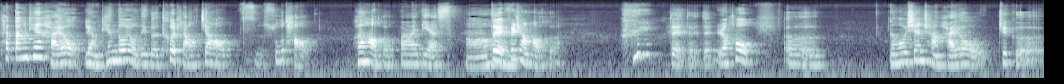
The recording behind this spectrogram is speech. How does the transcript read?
他当天还有两天都有那个特调，叫紫苏桃。很好喝，Y Y D S，对，非常好喝。对对对，然后呃，然后现场还有这个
